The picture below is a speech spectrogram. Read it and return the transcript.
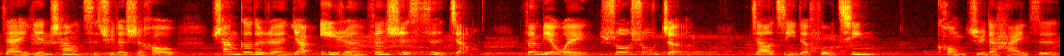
在演唱此曲的时候，唱歌的人要一人分饰四角，分别为说书者、焦急的父亲、恐惧的孩子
